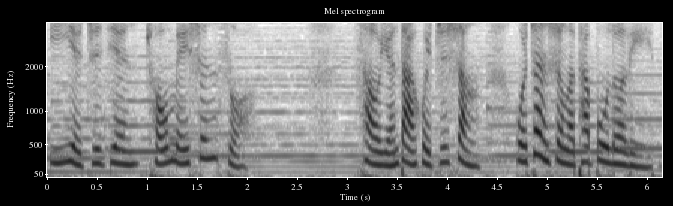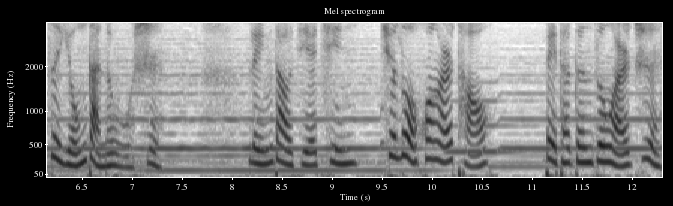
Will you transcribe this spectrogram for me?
一夜之间愁眉深锁。草原大会之上，我战胜了他部落里最勇敢的武士，临到结亲却落荒而逃，被他跟踪而至，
